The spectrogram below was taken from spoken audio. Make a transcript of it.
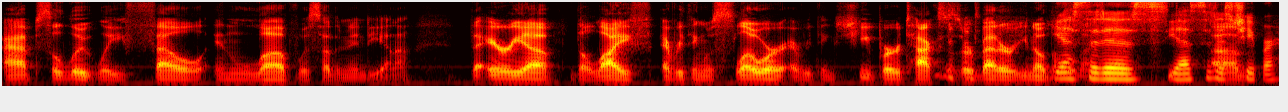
absolutely fell in love with Southern Indiana. The area, the life, everything was slower, everything's cheaper, taxes are better. You know, the Yes, it is. Yes, it is Um, cheaper.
